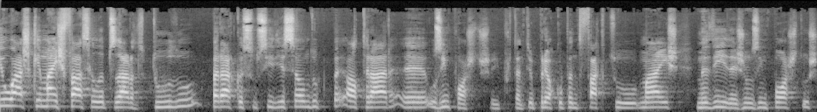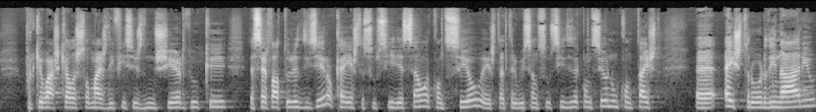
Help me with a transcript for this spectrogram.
eu acho que é mais fácil, apesar de tudo, parar com a subsidiação do que alterar uh, os impostos. E, portanto, eu preocupo-me de facto mais medidas nos impostos, porque eu acho que elas são mais difíceis de mexer do que, a certa altura, dizer, ok, esta subsidiação aconteceu, esta atribuição de subsídios aconteceu num contexto uh, extraordinário,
